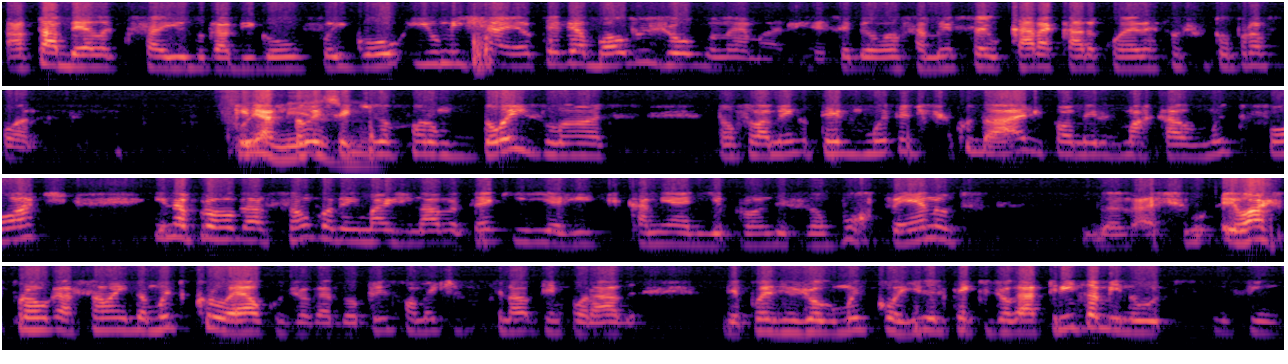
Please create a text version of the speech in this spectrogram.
A tabela que saiu do Gabigol foi gol e o Michael teve a bola do jogo, né, Mário? Recebeu o lançamento, saiu cara a cara com o Everton, chutou para fora. Foi Criação efetiva foram dois lances. Então o Flamengo teve muita dificuldade, o Palmeiras marcava muito forte. E na prorrogação, quando eu imaginava até que a gente caminharia para uma decisão por pênaltis, eu acho, prorrogação ainda muito cruel com o jogador, principalmente no final da temporada. Depois de um jogo muito corrido, ele tem que jogar 30 minutos, enfim.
